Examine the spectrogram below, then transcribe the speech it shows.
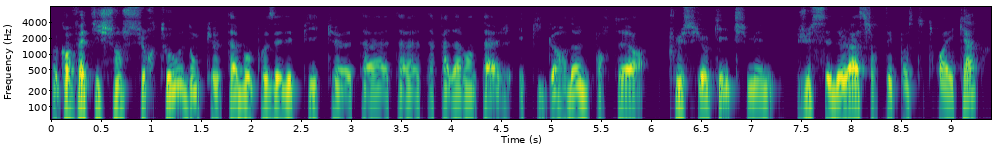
Donc en fait, il change sur tout. Donc euh, t'as beau poser des pics, t'as pas d'avantage. Et puis Gordon, Porter plus Jokic, mais juste ces deux-là sur tes postes 3 et 4,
